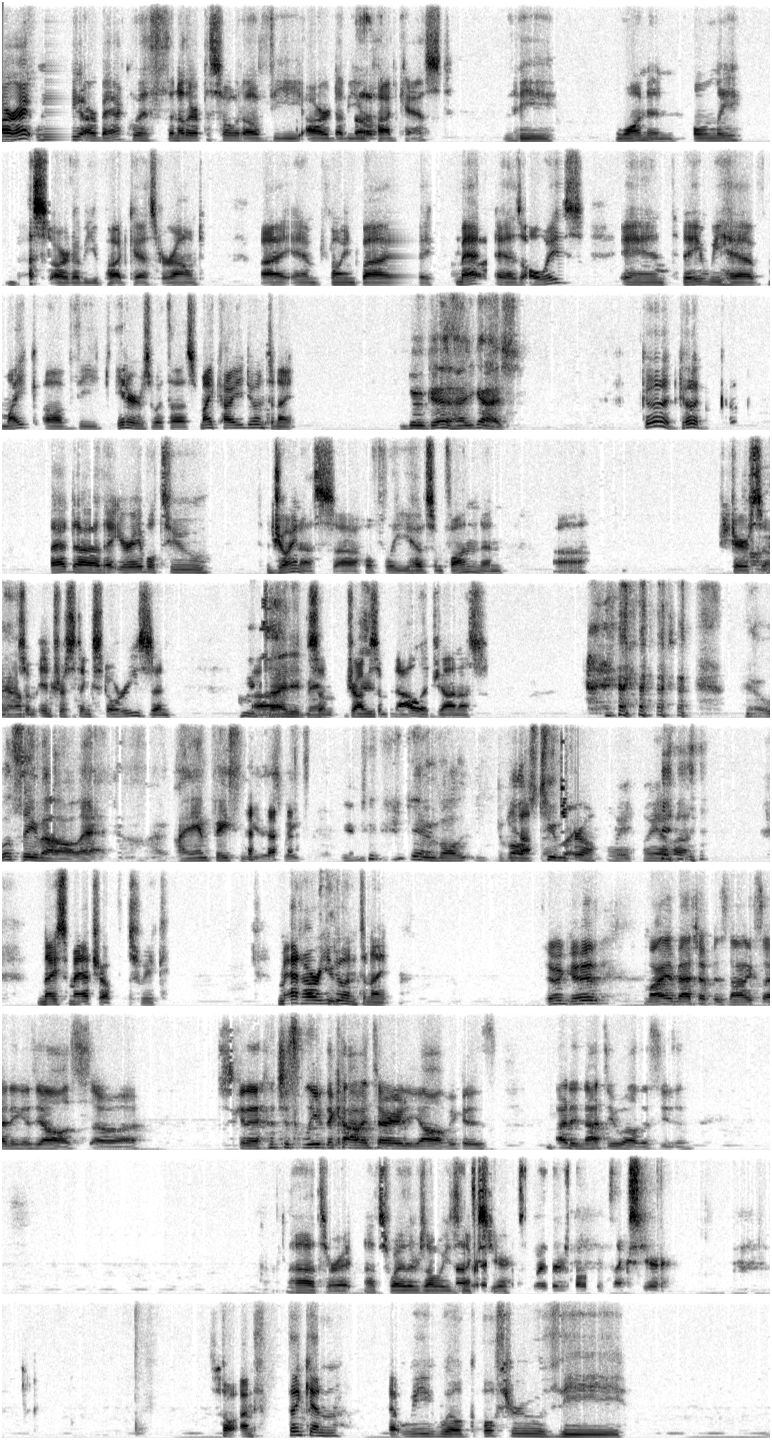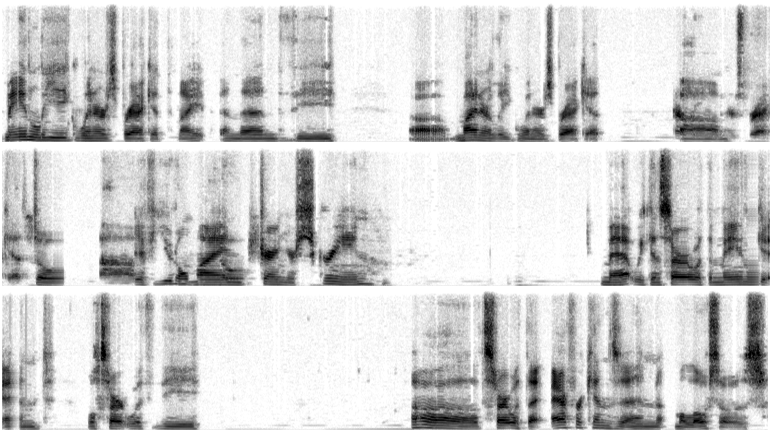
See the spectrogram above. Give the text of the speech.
All right, we are back with another episode of the RW podcast, the one and only best RW podcast around. I am joined by Matt, as always, and today we have Mike of the Gators with us. Mike, how are you doing tonight? Doing good. How you guys? Good, good. Glad uh, that you're able to join us. Uh, hopefully, you have some fun and uh, share Oh, some man. some interesting stories and I'm uh, excited, man. some drop I- some knowledge on us. yeah, we'll see about all that. I, I am facing you this week. So can't involve divulge Yeah, too much. true. We we have a nice matchup this week. Matt, how are you Good. doing tonight? Doing good. My matchup is not exciting as y'all's, so uh, just gonna just leave the commentary to y'all because I did not do well this season. Ah, That's all right. That's why there's always next year. That's why there's always next year. So I'm thinking that we will go through the main league winners bracket tonight, and then the uh, minor league winners bracket. Um, Winners bracket. So Um, if you don't mind So- sharing your screen, Matt, we can start with the main and we'll start with the. Uh, let's start with the Africans and Molossos.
